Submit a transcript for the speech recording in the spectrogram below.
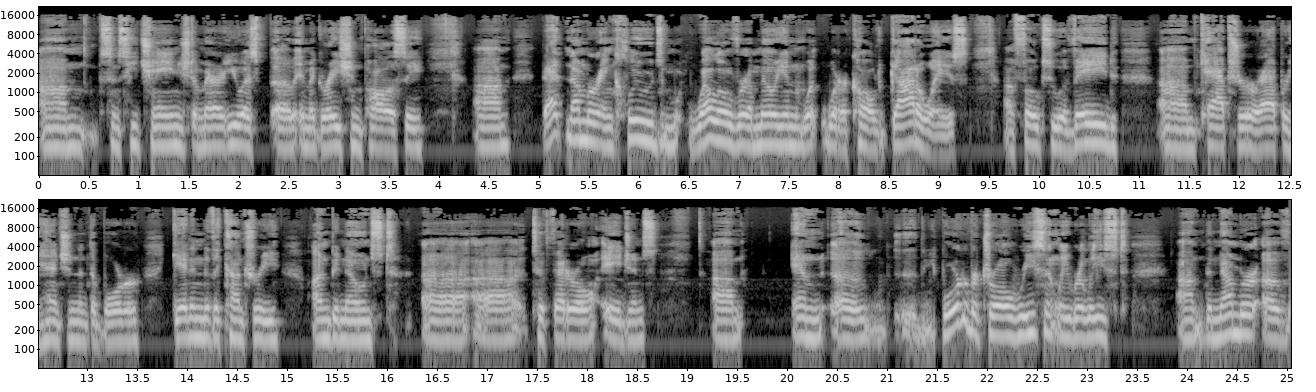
um, since he changed U.S. Uh, immigration policy. Um, that number includes well over a million what, what are called gotaways, uh, folks who evade um, capture or apprehension at the border, get into the country unbeknownst uh, uh to federal agents. Um, and uh, the Border Patrol recently released um, the number of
